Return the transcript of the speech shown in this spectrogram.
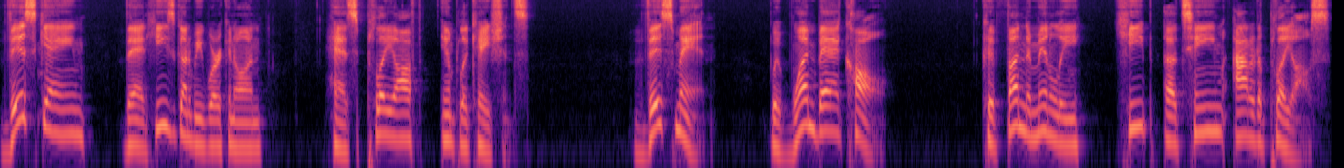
This game that he's going to be working on has playoff implications. This man, with one bad call, could fundamentally keep a team out of the playoffs.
